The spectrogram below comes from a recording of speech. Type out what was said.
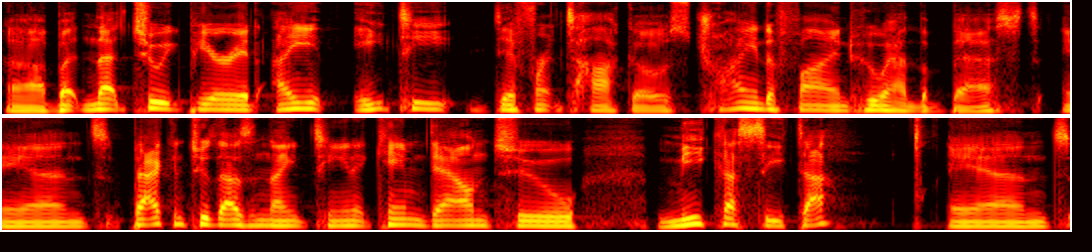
Uh, but in that two week period, I ate 80 different tacos trying to find who had the best. And back in 2019, it came down to Mi Casita, and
